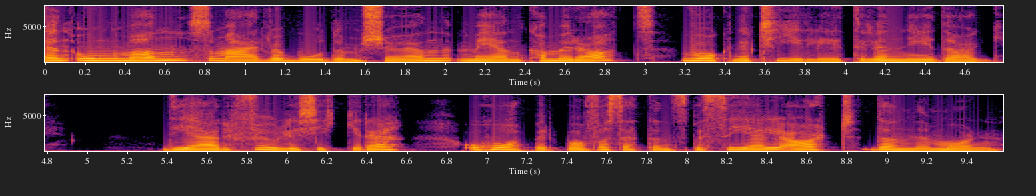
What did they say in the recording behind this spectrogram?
En ung mann som er ved Bodomsjøen med en kamerat, våkner tidlig til en ny dag. De er fuglekikkere og håper på å få sett en spesiell art denne morgenen.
